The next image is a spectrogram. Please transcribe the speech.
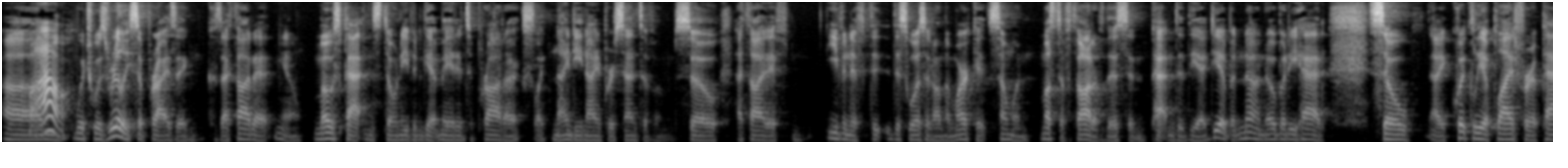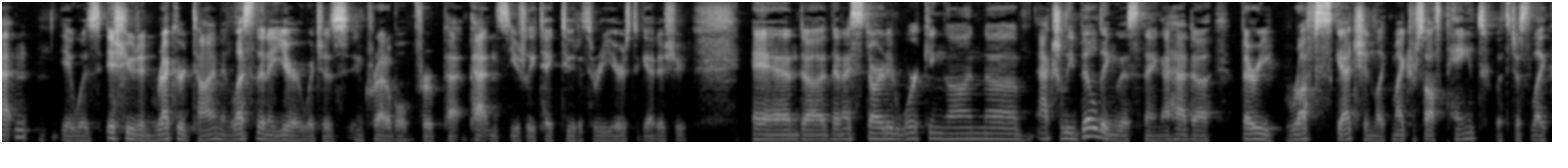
um, wow. which was really surprising because I thought it, you know, most patents don't even get made into products, like 99% of them. So I thought if even if th- this wasn't on the market, someone must have thought of this and patented the idea, but no, nobody had. So I quickly applied for a patent. It was issued in record time in less than a year, which is incredible for pat- patents usually take 2 to 3 years to get issued and uh, then I started working on uh, actually building this thing. I had a very rough sketch in like Microsoft Paint with just like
